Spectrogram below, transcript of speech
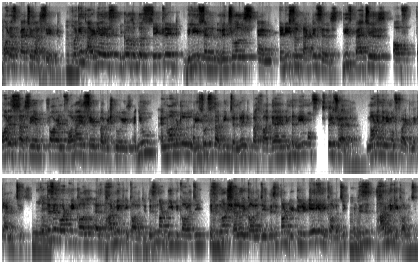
forest patches are saved. Mm-hmm. So again, the idea is because of the sacred beliefs and rituals and traditional practices, these patches of forests are saved, flora and fauna is saved by Bishnois, and new environmental resources are being generated by Swadhyay in the name of spirituality, not in the name of fighting the climate change. Mm-hmm. So this is what we call as dharmic ecology. This is not deep ecology. This mm-hmm. is not shallow ecology. This is not utilitarian ecology, but this is dharmic ecology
